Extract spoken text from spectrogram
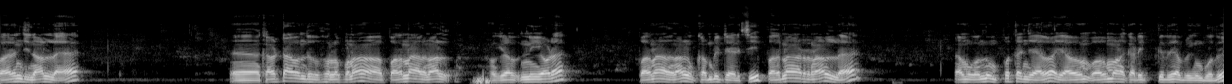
பதினஞ்சு நாளில் கரெக்டாக வந்து சொல்லப்போனால் பதினாறு நாள் ஓகே இன்னையோட பதினாறு நாள் கம்ப்ளீட் ஆகிடுச்சு பதினாறு நாளில் நமக்கு வந்து முப்பத்தஞ்சாயிரரூவா வருமானம் கிடைக்குது அப்படிங்கும்போது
